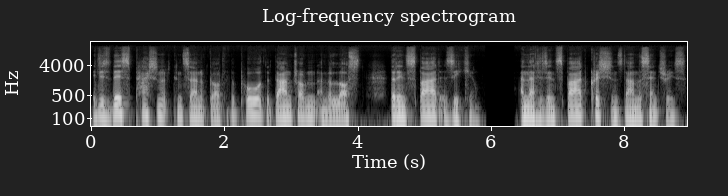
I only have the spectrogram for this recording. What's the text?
It is this passionate concern of God for the poor, the downtrodden, and the lost that inspired Ezekiel, and that has inspired Christians down the centuries.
